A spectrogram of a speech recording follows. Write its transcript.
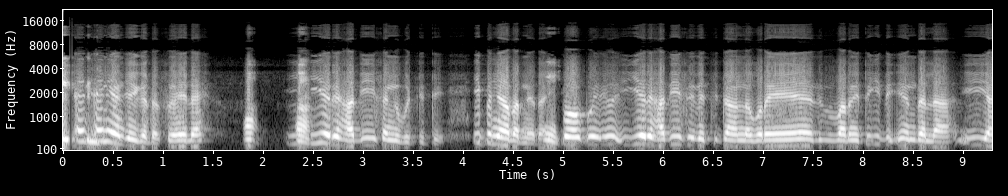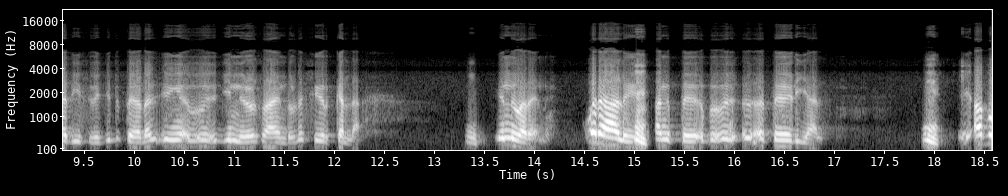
ഇനി ഞാൻ ചോദിക്കട്ടെ സുഹേലെ? ഈ- ഒരു ഹദീസ് അങ്ങ് വിട്ടിട്ട് ഇപ്പൊ ഞാൻ പറഞ്ഞതാ ഇപ്പൊ ഈ ഒരു ഹദീസ് വെച്ചിട്ടാണല്ലോ കുറെ പറഞ്ഞിട്ട് ഇത് എന്തല്ല ഈ ഹദീസ് വെച്ചിട്ട് തേട ജിന്നിനോട് സഹായത്തോട് ശീർക്കല്ല. എന്ന് പറയുന്നത് ഒരാൾ. അങ്ങ് തേടിയാൽ. അപ്പൊ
